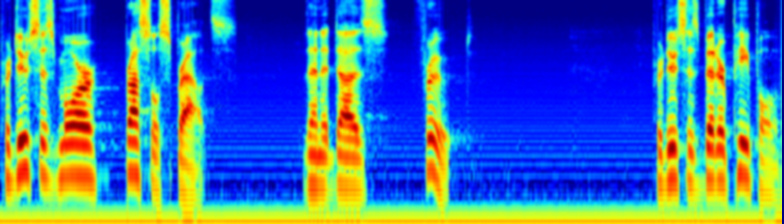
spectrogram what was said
produces more Brussels sprouts than it does fruit produces bitter people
